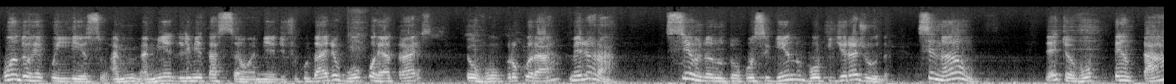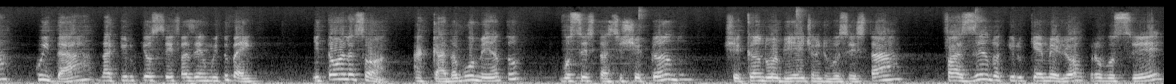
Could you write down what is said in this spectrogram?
quando eu reconheço a, a minha limitação, a minha dificuldade, eu vou correr atrás, eu vou procurar melhorar. Se eu ainda não estou conseguindo, vou pedir ajuda. Se não, gente, eu vou tentar cuidar daquilo que eu sei fazer muito bem. Então, olha só, a cada momento você está se checando, checando o ambiente onde você está, fazendo aquilo que é melhor para você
